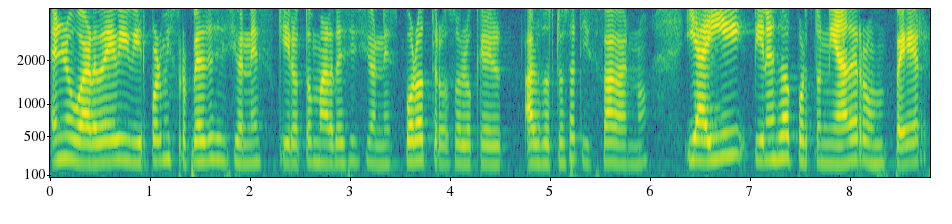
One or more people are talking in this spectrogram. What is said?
en lugar de vivir por mis propias decisiones, quiero tomar decisiones por otros o lo que a los otros satisfagan, ¿no? Y ahí tienes la oportunidad de romper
